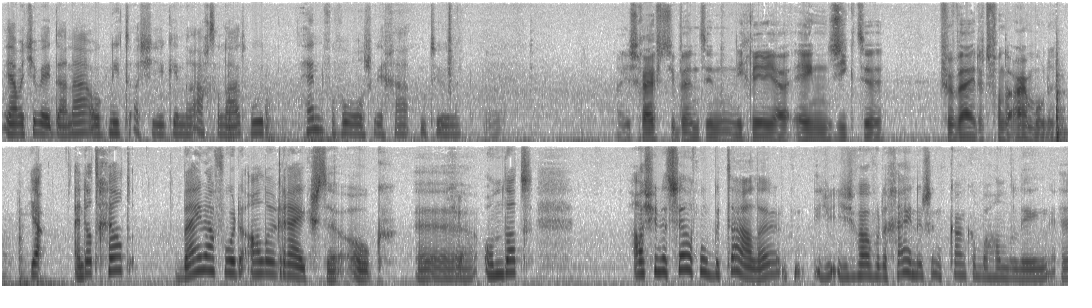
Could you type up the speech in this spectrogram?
ja, want je weet daarna ook niet, als je je kinderen achterlaat, hoe het hen vervolgens weer gaat natuurlijk. Ja. Je schrijft, je bent in Nigeria één ziekte verwijderd van de armoede. Ja, en dat geldt bijna voor de allerrijkste ook. Uh, ja. Omdat als je het zelf moet betalen, je, je zou voor de gein dus een kankerbehandeling uh,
